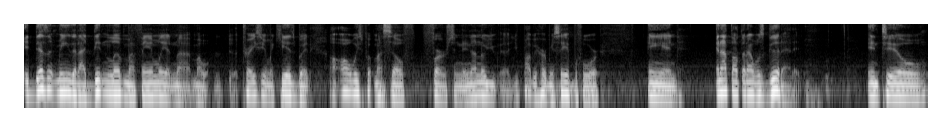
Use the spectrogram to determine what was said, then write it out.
it doesn't mean that I didn't love my family and my, my Tracy or my kids, but I always put myself first. And, and I know you uh, you've probably heard me say it before, and and I thought that I was good at it until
